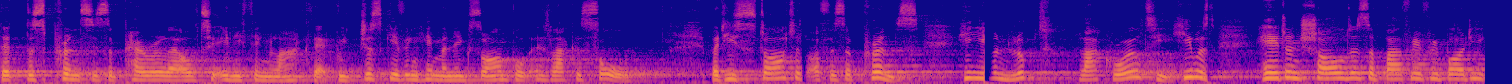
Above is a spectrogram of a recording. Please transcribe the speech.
that this prince is a parallel to anything like that. We're just giving him an example as like a Saul. But he started off as a prince. He even looked like royalty. He was head and shoulders above everybody.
